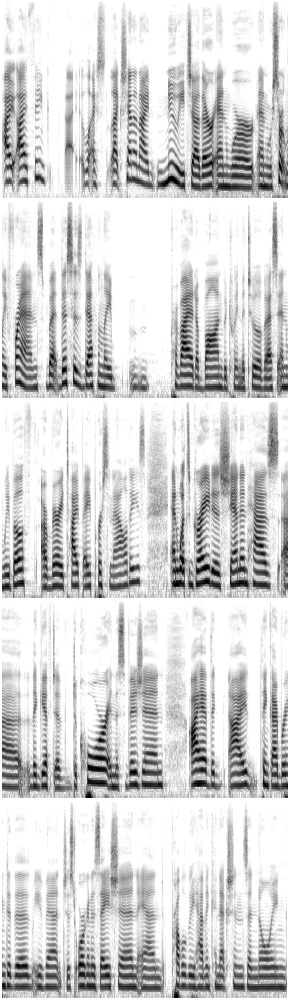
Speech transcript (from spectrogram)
I, I think uh, like, like Shannon and I knew each other and were and were certainly friends, but this has definitely provided a bond between the two of us, and we both are very Type A personalities. And what's great is Shannon has uh, the gift of decor and this vision. I have the I think I bring to the event just organization and probably having connections and knowing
